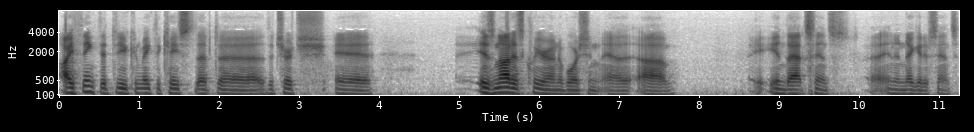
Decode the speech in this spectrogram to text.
I think that you can make the case that uh, the church uh, is not as clear on abortion uh, um, in that sense, uh, in a negative sense,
